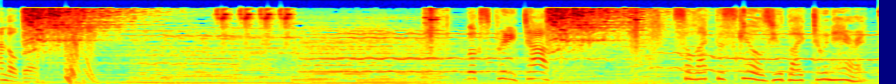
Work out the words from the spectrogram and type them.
Handle this. Looks pretty tough. Select the skills you'd like to inherit.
